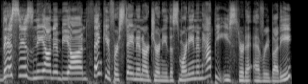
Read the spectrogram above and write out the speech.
This is Neon and Beyond. Thank you for staying in our journey this morning and happy Easter to everybody.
